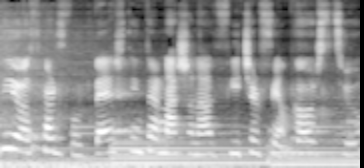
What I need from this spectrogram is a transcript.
the Oscars for Best International Feature Film. Goes to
